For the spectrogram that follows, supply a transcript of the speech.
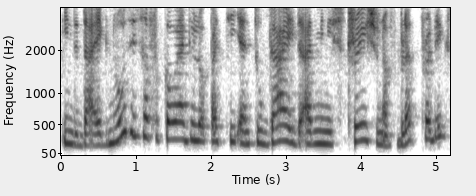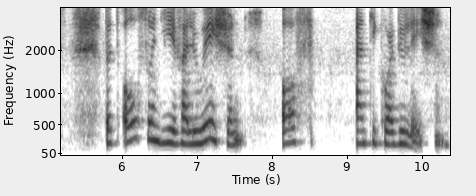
in the diagnosis of a coagulopathy and to guide the administration of blood products, but also in the evaluation of anticoagulation.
